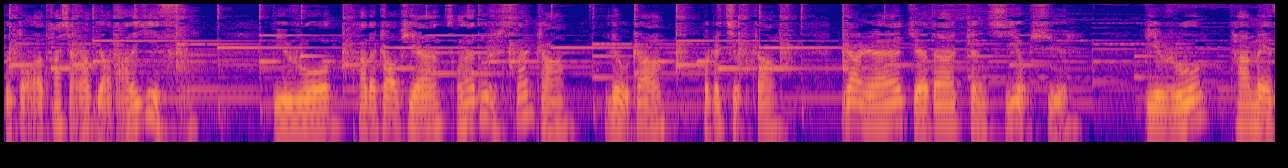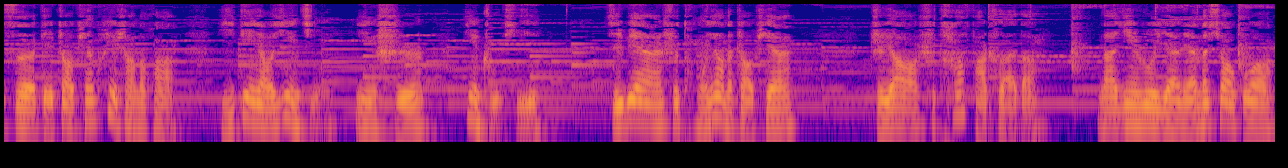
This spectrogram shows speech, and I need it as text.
就懂了他想要表达的意思。比如他的照片从来都是三张、六张或者九张，让人觉得整齐有序。比如他每次给照片配上的话，一定要应景、应时、应主题。即便是同样的照片，只要是他发出来的，那映入眼帘的效果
